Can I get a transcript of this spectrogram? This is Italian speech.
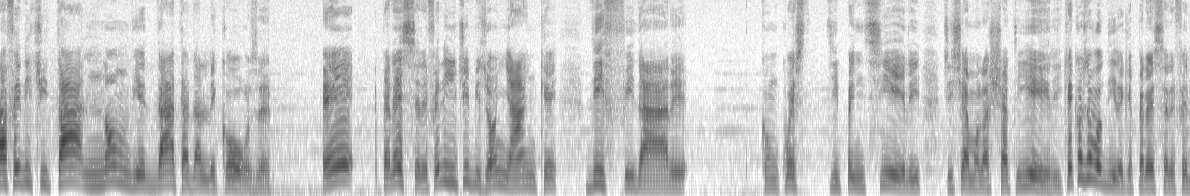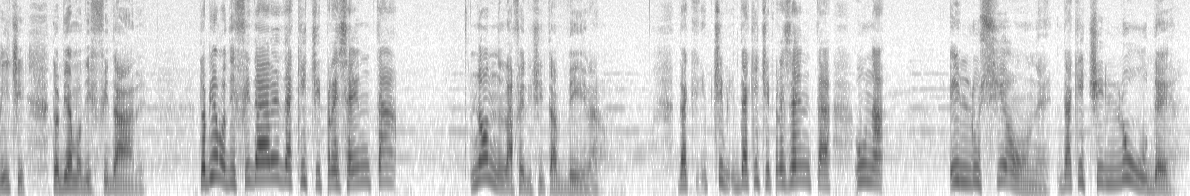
la felicità non vi è data dalle cose e per essere felici bisogna anche diffidare con questi pensieri ci siamo lasciati ieri. Che cosa vuol dire che per essere felici dobbiamo diffidare? Dobbiamo diffidare da chi ci presenta non la felicità vera, da chi ci, da chi ci presenta una illusione, da chi ci illude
